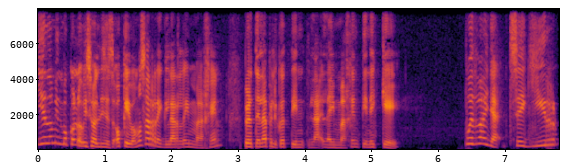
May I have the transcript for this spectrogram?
y es lo mismo con lo visual. Dices, ok, vamos a arreglar la imagen, pero en la película la, imagen tiene que, pues vaya, seguir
